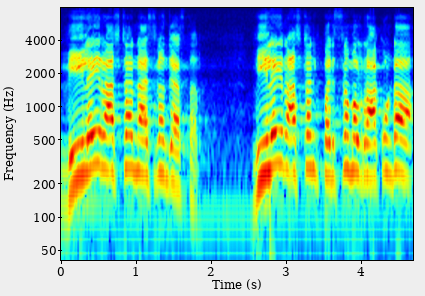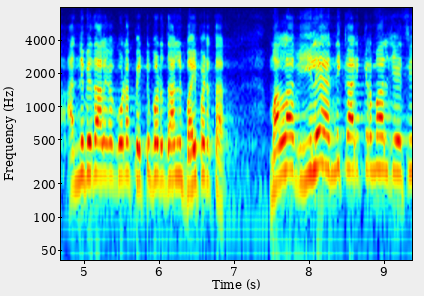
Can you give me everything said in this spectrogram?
వీలై రాష్ట్రాన్ని నాశనం చేస్తారు. వీలై రాష్ట్రానికి పరిశ్రమలు రాకుండా అన్ని విధాలుగా కూడా పెట్టుబడిదారులను భయపెడతారు. మళ్ళా వీలే అన్ని కార్యక్రమాలు చేసి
